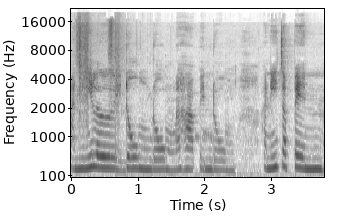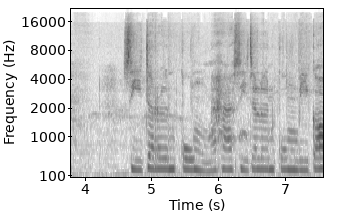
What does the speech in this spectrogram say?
อันนี้เลยดงดงนะคะเป็นดง อันนี้จะเป็น สีเจริญกรุงนะคะ สีเจริญกรุงบีก็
